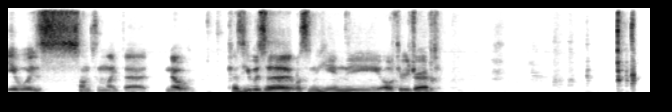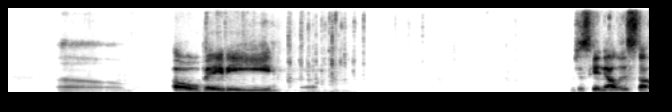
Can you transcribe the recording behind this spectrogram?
It was something like that. No, because he was a wasn't he in the 03 draft? Um, Oh baby. Just getting all this stuff.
